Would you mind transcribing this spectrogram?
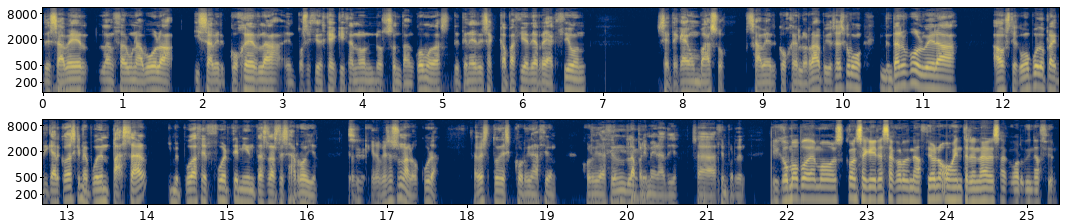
de saber lanzar una bola y saber cogerla en posiciones que quizá no, no son tan cómodas, de tener esa capacidad de reacción, se te cae un vaso, saber cogerlo rápido, o sea, es como intentar volver a, a, hostia, ¿cómo puedo practicar cosas que me pueden pasar y me puedo hacer fuerte mientras las desarrollo? Sí. Creo que eso es una locura, ¿sabes? Entonces, coordinación. Coordinación la primera, tío. O sea, 100%. ¿Y cómo podemos conseguir esa coordinación o entrenar esa coordinación?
